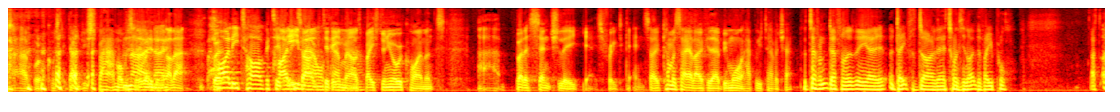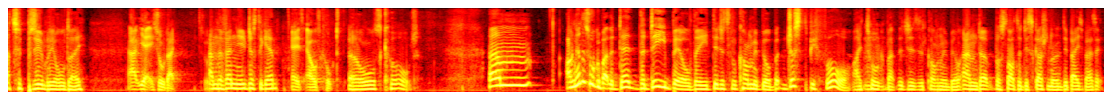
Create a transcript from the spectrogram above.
uh, well, of course, they don't do spam, obviously, no, or anything no. like that. But highly targeted, highly email targeted emails based on your requirements. Uh, but essentially, yeah, it's free to get in. So come and say hello if you're there. I'd be more than happy to have a chat. Definitely, definitely a, a date for the diary there, 29th of April. That's, that's presumably all day. Uh, yeah, it's all day. And the venue, just again? It's Earls Court. Earls Court. Um, I'm going to talk about the de- the D bill, the digital economy bill, but just before I talk mm. about the digital economy bill, and uh, we'll start a discussion and a debate about it.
